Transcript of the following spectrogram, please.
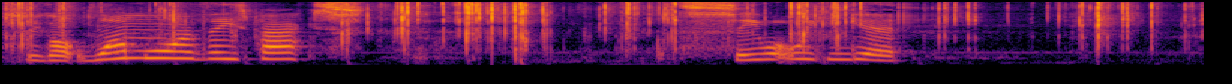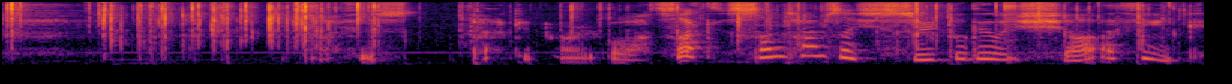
So we got one more of these packs. Let's see what we can get. Oh, like sometimes I super glue it shut, I think.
